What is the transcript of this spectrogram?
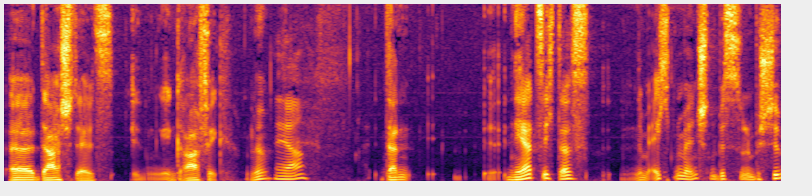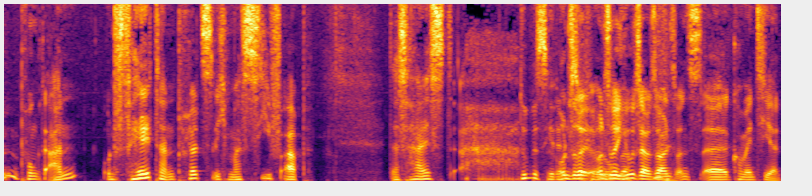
äh, darstellst in, in Grafik, ne, Ja. dann äh, nähert sich das einem echten Menschen bis zu einem bestimmten Punkt an und fällt dann plötzlich massiv ab. Das heißt, ah, Du bist hier unsere, Psychologe. unsere User sollen es uns äh, kommentieren.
